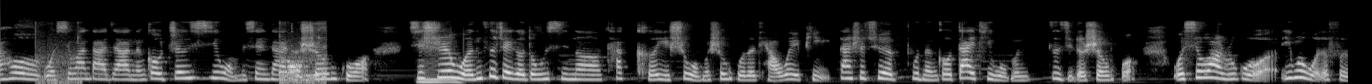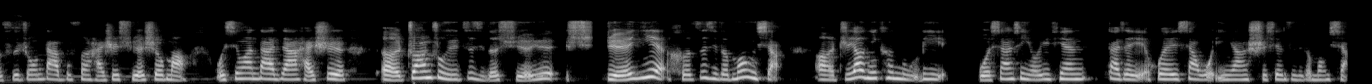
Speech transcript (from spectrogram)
然后我希望大家能够珍惜我们现在的生活。其实文字这个东西呢，它可以是我们生活的调味品，但是却不能够代替我们自己的生活。我希望，如果因为我的粉丝中大部分还是学生嘛，我希望大家还是呃专注于自己的学业、学业和自己的梦想。呃，只要你肯努力，我相信有一天大家也会像我一样实现自己的梦想。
